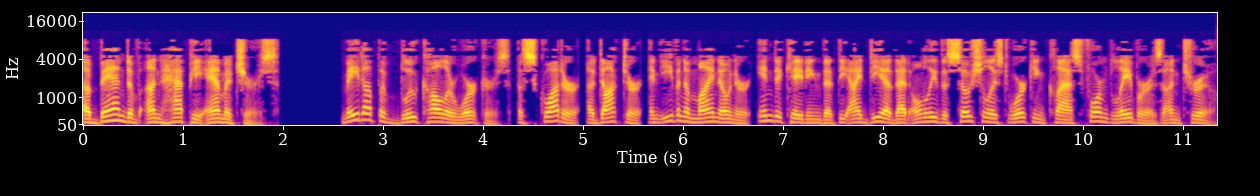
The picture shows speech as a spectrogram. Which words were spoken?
"...a band of unhappy amateurs." made up of blue-collar workers, a squatter, a doctor, and even a mine owner, indicating that the idea that only the socialist working class formed labor is untrue.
